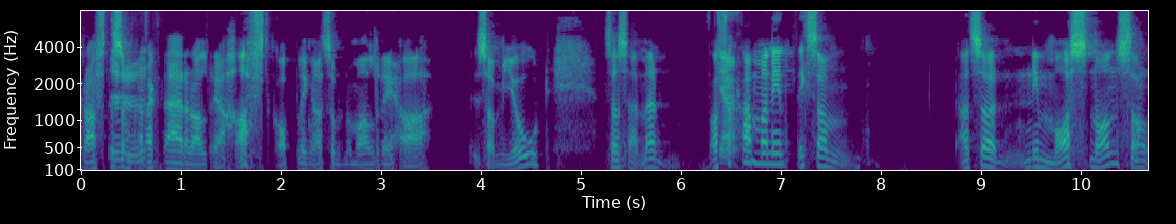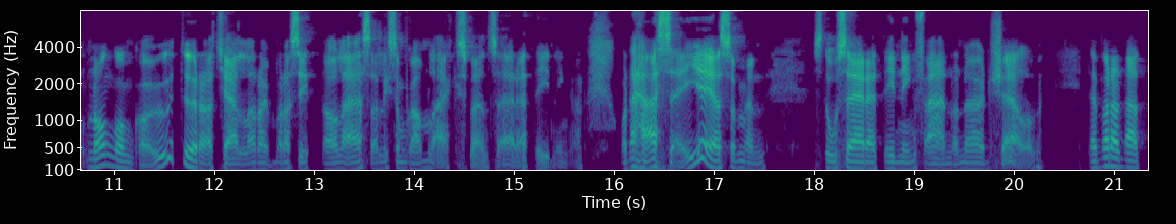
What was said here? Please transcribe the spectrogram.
krafter som Mm. karaktärer aldrig har haft. Kopplingar som de aldrig har som gjort. Så, så här, men varför Ja. kan man inte liksom Alltså ni måste någon, någon gång gå ut ur era källare och bara sitta och läsa liksom gamla X-Men serietidningar. Och det här säger jag som en stor serietidning-fan och nörd själv. Det är bara det att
